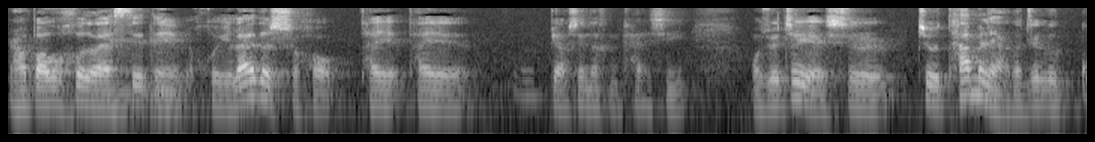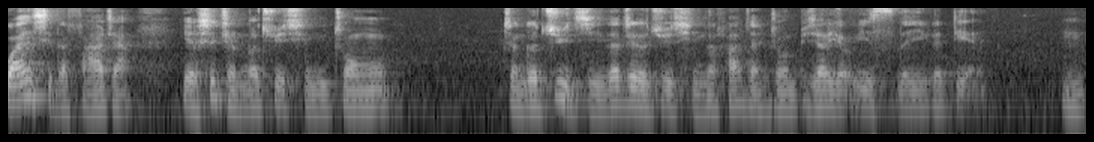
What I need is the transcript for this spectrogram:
然后包括后来 Sydney 回来的时候，他也他也表现得很开心。我觉得这也是就他们俩的这个关系的发展，也是整个剧情中整个剧集的这个剧情的发展中比较有意思的一个点。嗯，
